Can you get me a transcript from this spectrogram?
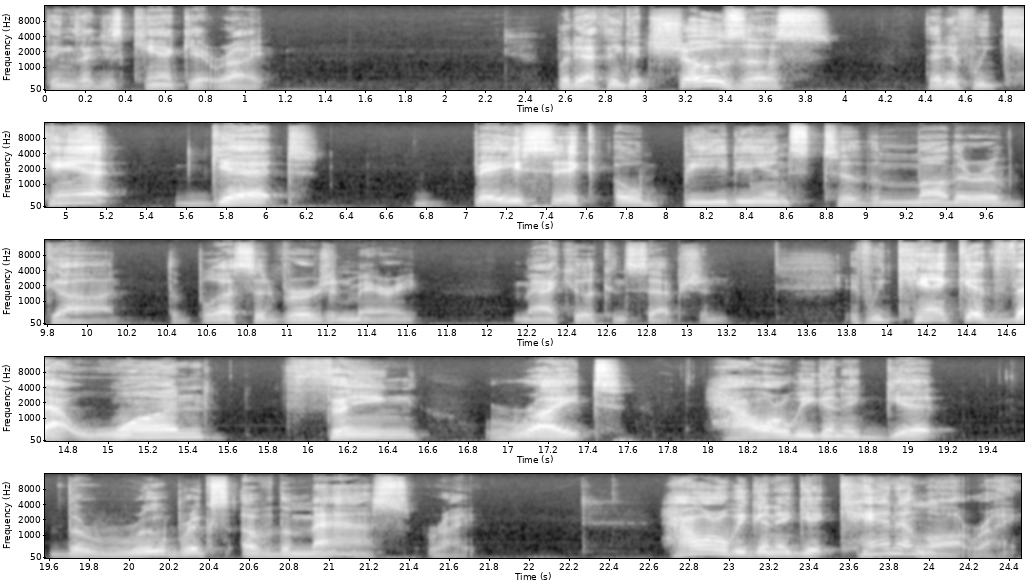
Things I just can't get right. But I think it shows us that if we can't get basic obedience to the Mother of God, the Blessed Virgin Mary, Immaculate Conception, if we can't get that one thing right, how are we going to get the rubrics of the Mass right? How are we going to get canon law right?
